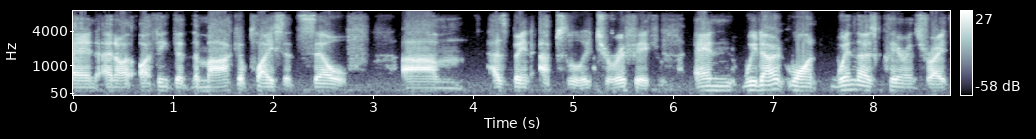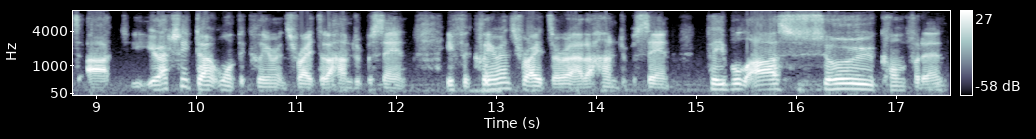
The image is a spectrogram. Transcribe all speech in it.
And and I, I think that the marketplace itself um, has been absolutely terrific. And we don't want when those clearance rates are. You actually don't want the clearance rates at hundred percent. If the clearance rates are at hundred percent, people are so confident.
